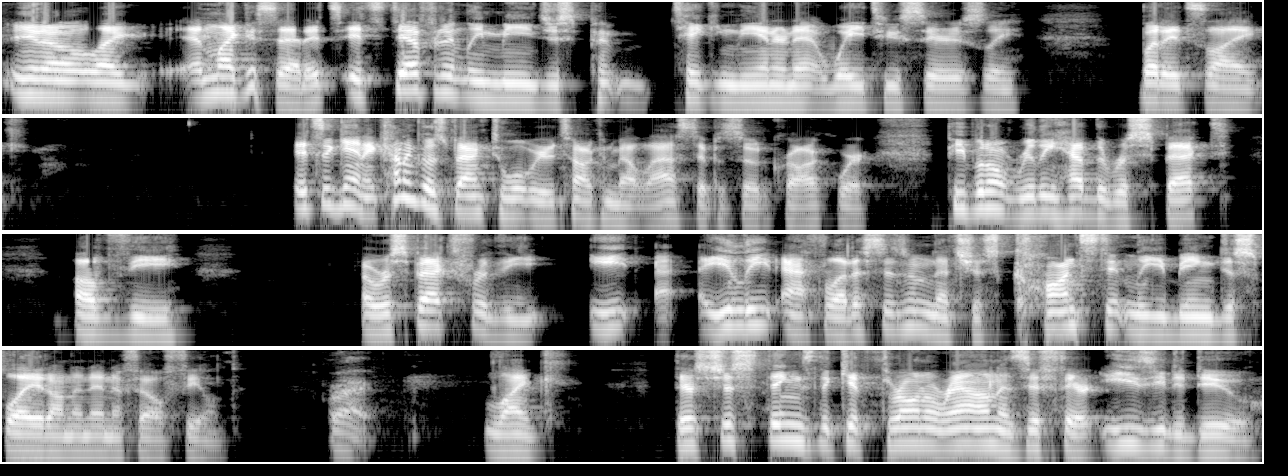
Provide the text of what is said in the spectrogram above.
you know like and like i said it's it's definitely me just p- taking the internet way too seriously but it's like it's again it kind of goes back to what we were talking about last episode croc where people don't really have the respect of the a respect for the elite athleticism that's just constantly being displayed on an NFL field. Right. Like there's just things that get thrown around as if they're easy to do.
